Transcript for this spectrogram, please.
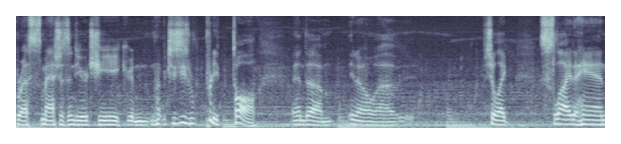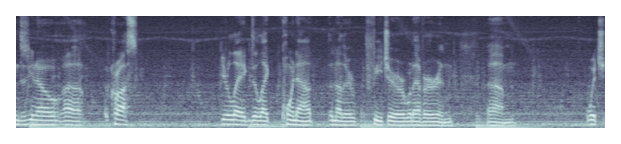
breast smashes into your cheek and she's pretty tall. And um, you know uh, she'll like slide a hand you know uh, across your leg to like point out another feature or whatever, and um, which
